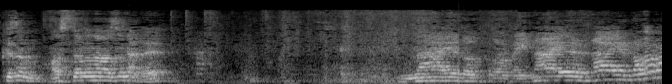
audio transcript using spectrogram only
Kızım hastanın ağzı nerede? Hayır doktor bey, hayır, hayır, olamaz!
